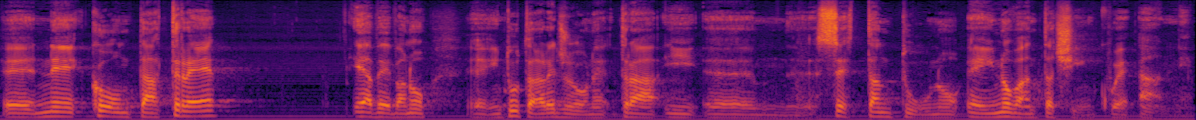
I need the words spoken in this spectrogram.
eh, ne conta tre e avevano eh, in tutta la regione tra i 71 ehm, e i 95 anni.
